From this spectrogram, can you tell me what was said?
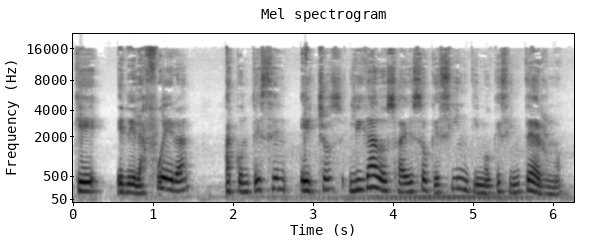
que en el afuera acontecen hechos ligados a eso que es íntimo, que es interno.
